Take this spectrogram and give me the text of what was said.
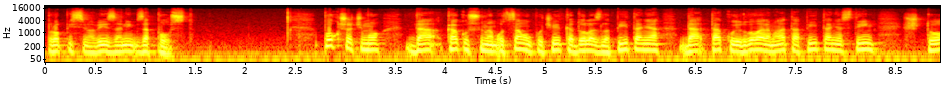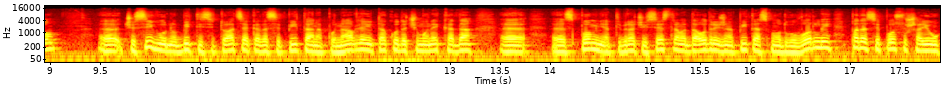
propisima vezanim za post. Pokušat ćemo da, kako su nam od samog početka dolazila pitanja, da tako i odgovaramo na ta pitanja s tim što e, će sigurno biti situacija kada se pitanja ponavljaju, tako da ćemo nekada e, e, spominjati braći i sestrama da određena pita smo odgovorili, pa da se poslušaju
